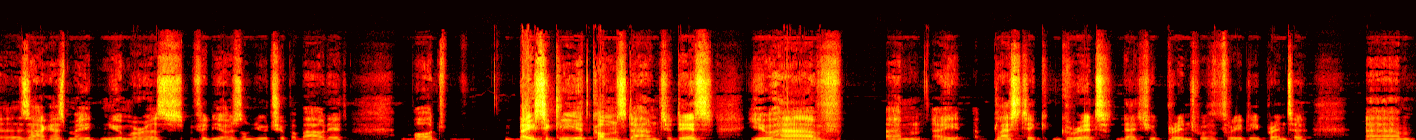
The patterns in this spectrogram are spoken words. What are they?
uh Zack has made numerous videos on YouTube about it. But basically, it comes down to this: you have um, a plastic grid that you print with a 3D printer, um,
